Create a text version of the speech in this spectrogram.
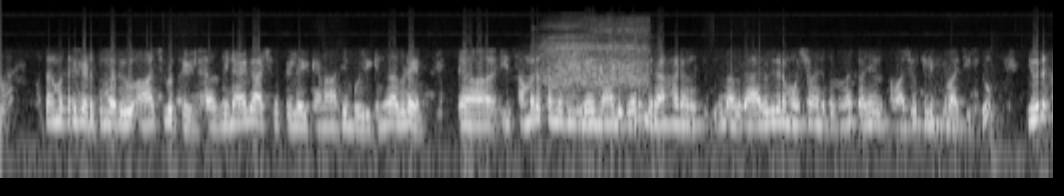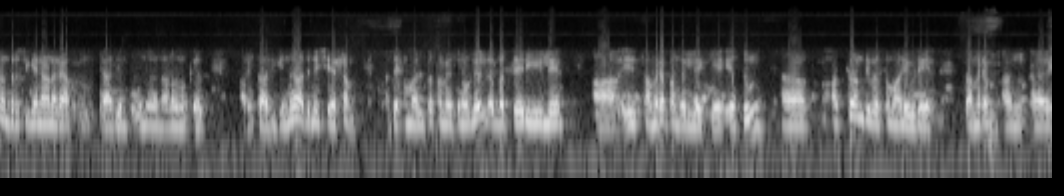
ബത്തേരിക്ക് അടുത്തുള്ള ഒരു ആശുപത്രിയിൽ വിനായക ആശുപത്രിയിലേക്കാണ് ആദ്യം പോയിരിക്കുന്നത്. അവിടെ ഈ സമരസമിതിയിലെ നാല് പേർ നിരാഹാരം അനുഷ്ഠിച്ചിരുന്നു. അവർ ആരോഗ്യതര മോശമായതിനെ തുടർന്ന് കഴിഞ്ഞ ദിവസം ആശുപത്രിയിലേക്ക് മാറ്റിയിരുന്നു. ഇവരെ സന്ദർശിക്കാനാണ് രാഹുൽ ആദ്യം പോകുന്നതെന്നാണ് നമുക്ക് അറിയാൻ സാധിക്കുന്നത്. അതിനുശേഷം അദ്ദേഹം അല്പസമയത്തിനുള്ളിൽ ബത്തേരിയിലെ ഈ സമരപന്തലിലേക്ക് എത്തും. പത്താം ദിവസമാണ് ഇവിടെ സമരം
